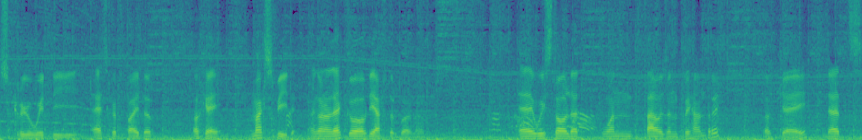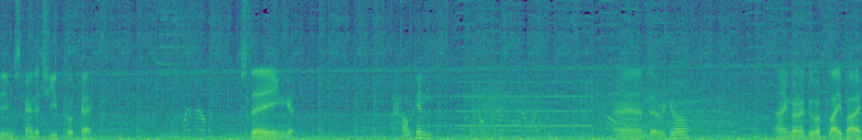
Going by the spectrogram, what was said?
screw with the escort fighter. Okay, max speed. I'm gonna let go of the afterburner. Uh, we stalled at 1300. Okay, that seems kinda cheap. Okay. Staying. How can. And there we go. I'm gonna do a flyby.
